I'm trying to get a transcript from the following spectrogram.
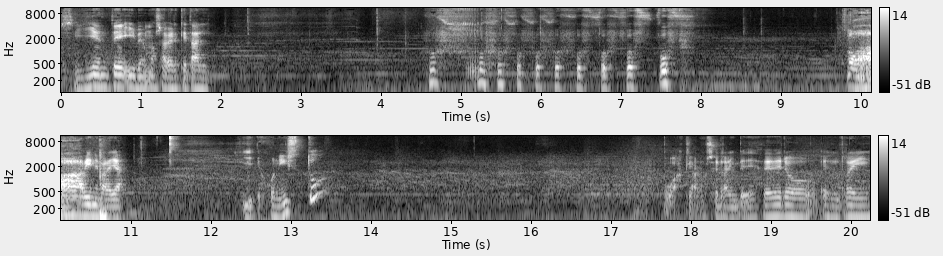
Siguiente y vemos a ver qué tal. Uf, uf, uf, uf, uf, uf, uf, uf, uf. ¡Oh! Viene para allá. ¿Y con esto? Buah, claro, será el impedecedero, el rey...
